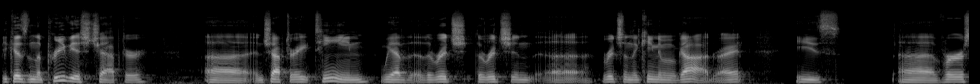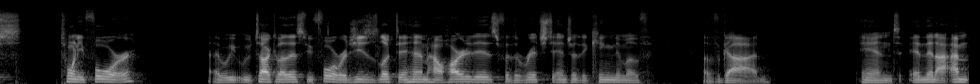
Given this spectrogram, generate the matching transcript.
because in the previous chapter, uh, in chapter eighteen, we have the, the rich the rich in uh, rich in the kingdom of God. Right? He's uh, verse twenty four. Uh, Uh, we we've talked about this before, where Jesus looked at him how hard it is for the rich to enter the kingdom of of God. And and then I, I'm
